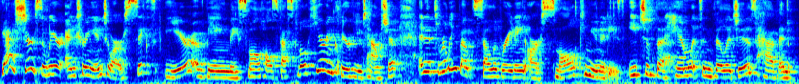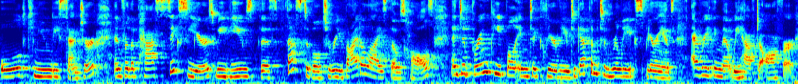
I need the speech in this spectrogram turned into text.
Yeah, sure. So we are entering into our sixth year of being the Small Halls Festival here in Clearview Township, and it's really about celebrating our small communities. Each of the hamlets and villages have an old community center, and for the past six years, we've used this festival to revitalize those halls and to bring people into Clearview to get them to really experience everything that we have to offer.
